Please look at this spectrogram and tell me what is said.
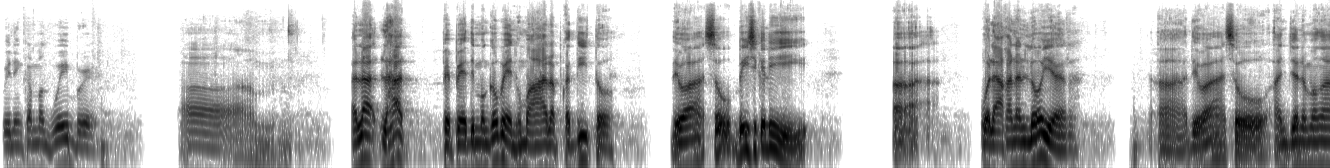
willing ka mag-waiver, um, ala, lahat, pwede mong gawin, humaharap ka dito. Di ba? So, basically, ah, wala ka ng lawyer. Ah, di ba? So, andyan ang mga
